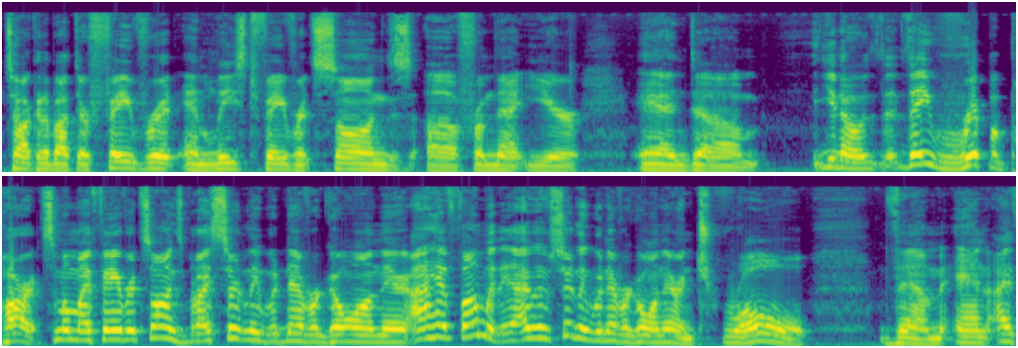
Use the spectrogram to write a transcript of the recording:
talking about their favorite and least favorite songs uh, from that year. And um, you know, they rip apart some of my favorite songs, but I certainly would never go on there. I have fun with it. I certainly would never go on there and troll them. And I,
